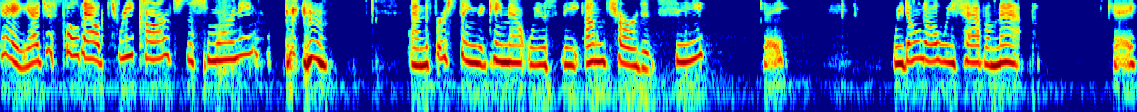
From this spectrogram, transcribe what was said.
Okay, I just pulled out three cards this morning. and the first thing that came out was the Uncharted Sea. Okay. We don't always have a map. Okay.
